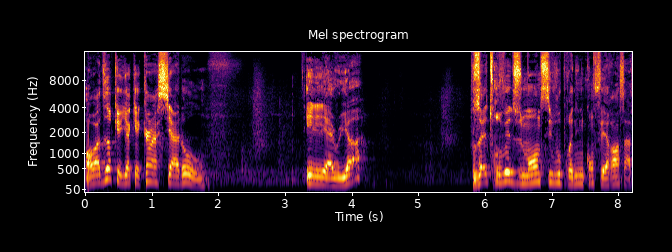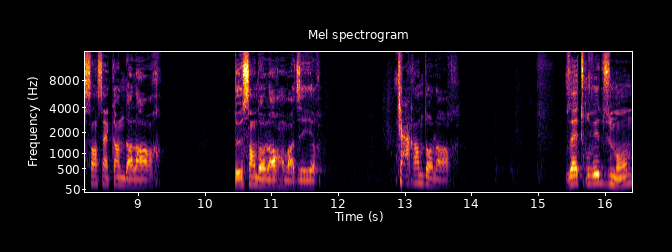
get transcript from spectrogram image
on va dire qu'il y a quelqu'un à Seattle et area. Vous allez trouver du monde si vous prenez une conférence à 150 dollars, 200 dollars, on va dire. 40 dollars. Vous allez trouver du monde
